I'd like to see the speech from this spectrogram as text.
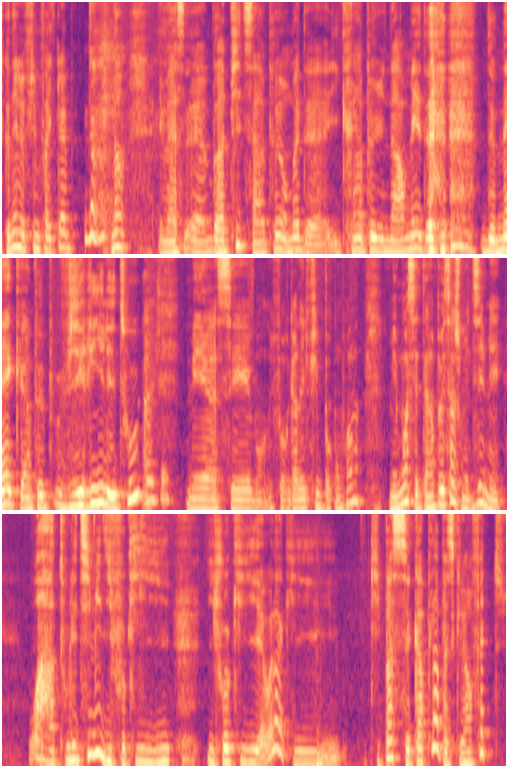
tu connais le film Fight Club? Non. non et ben, euh, Brad Pitt c'est un peu en mode euh, il crée un peu une armée de, de mecs un peu virils et tout mais euh, c'est bon, il faut regarder le film pour comprendre. Mais moi, c'était un peu ça. Je me disais, mais waouh, tous les timides, il faut qu'ils, il faut qu'ils, voilà, qu'ils, passent ce cap-là parce que en fait,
